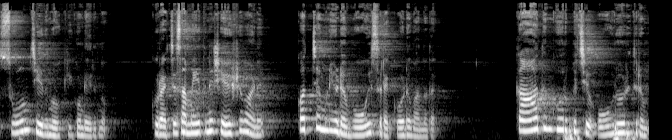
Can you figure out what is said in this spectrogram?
സൂം ചെയ്ത് നോക്കിക്കൊണ്ടിരുന്നു. കുറച്ച് സമയത്തിന് ശേഷമാണ് കൊച്ചമ്മണിയുടെ വോയിസ് റെക്കോർഡ് വന്നത്. കാതും കൂർപ്പിച്ച് ഓരോരുത്തരും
